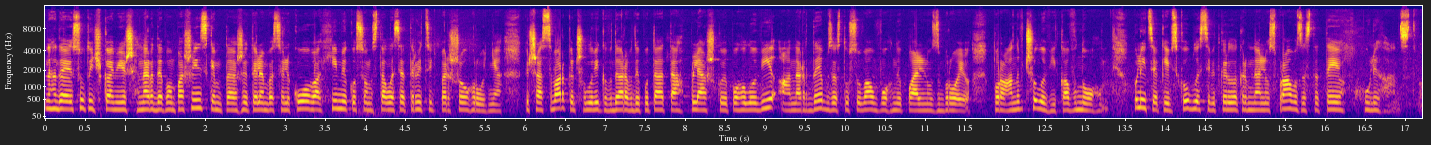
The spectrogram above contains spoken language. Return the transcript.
Нагадаю, сутичка між нардепом Пашинським та жителем Василькова Хімікусом сталася 31 грудня. Під час сварки чоловік вдарив депутата пляшкою по голові, а нардеп застосував вогнепальну зброю. Поранив чоловіка в ногу. Поліція Київської області відкрила кримінальну справу за статтею хуліганство.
